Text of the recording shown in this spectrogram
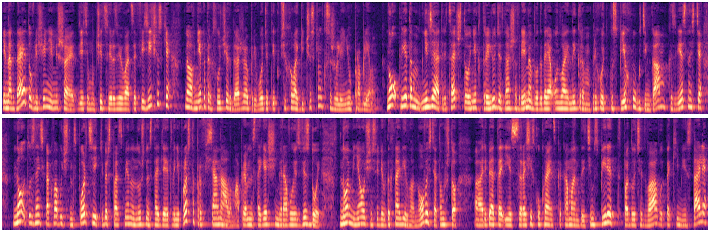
Иногда это увлечение мешает детям учиться и развиваться физически, ну а в некоторых случаях даже приводит и к психологическим, к сожалению, проблемам. Но при этом нельзя отрицать, что некоторые люди в наше время благодаря онлайн-играм приходят к успеху, к деньгам, к известности. Но тут, знаете, как в обычном спорте, киберспортсмену нужно стать для этого не просто профессионалом, а прям настоящей мировой звездой. Но меня очень сегодня вдохновила новость о том, что э, ребята из российско-украинской команды Team Spirit по Dota 2 вот такими и стали.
